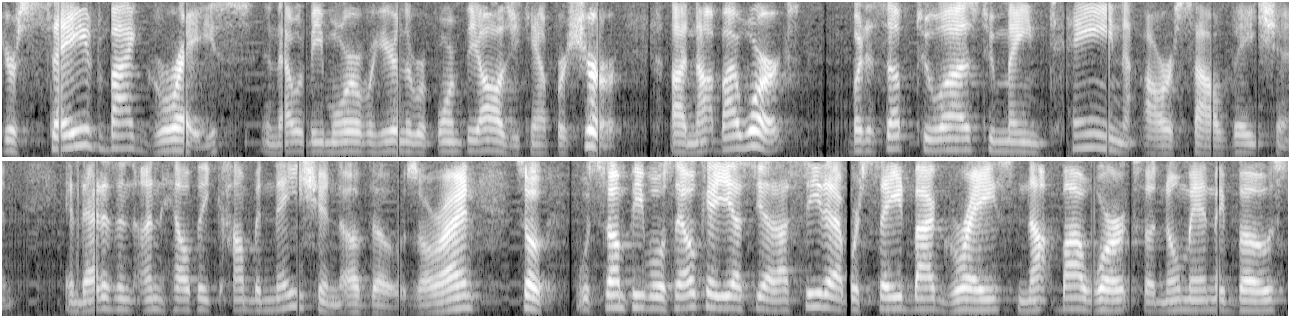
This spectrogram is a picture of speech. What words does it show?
you're saved by grace, and that would be more over here in the Reformed theology camp for sure, uh, not by works but it's up to us to maintain our salvation. And that is an unhealthy combination of those, all right? So some people will say, okay, yes, yes, I see that we're saved by grace, not by works, so no man may boast,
